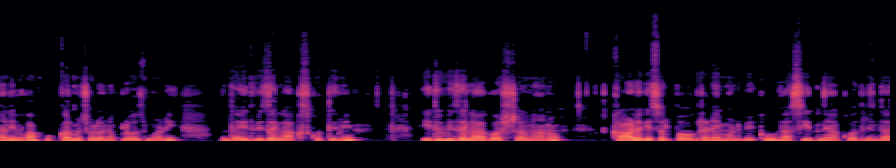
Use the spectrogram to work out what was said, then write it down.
ನಾನಿವಾಗ ಕುಕ್ಕರ್ ಮುಚ್ಚಳನ್ನು ಕ್ಲೋಸ್ ಮಾಡಿ ಒಂದು ಐದು ವಿಸಲ್ ಹಾಕಿಸ್ಕೊತೀನಿ. ಇದು ವಿಸಲ್ ಆಗೋ ಅಷ್ಟರಲ್ಲಿ ನಾನು ಕಾಳಿಗೆ ಸ್ವಲ್ಪ ಒಗ್ಗರಣೆ ಮಾಡಬೇಕು. ಹಸಿದನ್ನೇ ಹಾಕೋದ್ರಿಂದ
